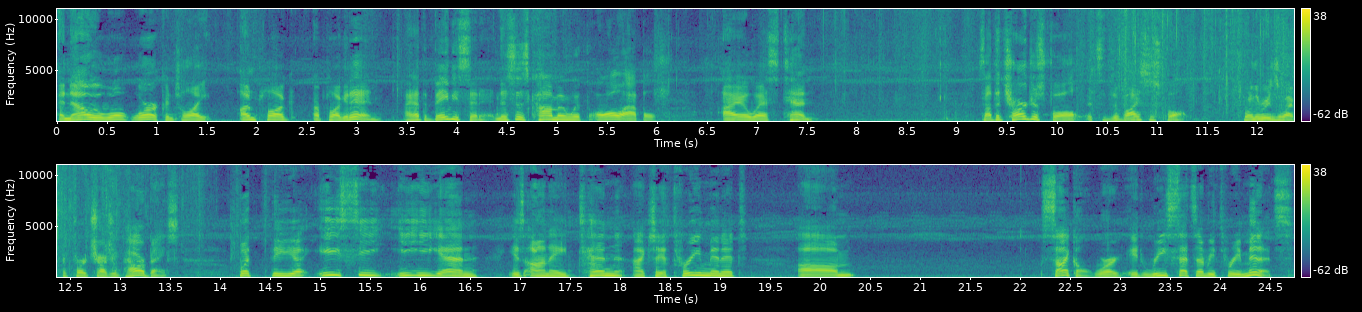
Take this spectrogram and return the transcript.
And now it won't work until I unplug or plug it in. I have to babysit it. And this is common with all Apple iOS 10. It's not the charger's fault, it's the device's fault. It's one of the reasons why I prefer charging power banks. But the uh, ECEEN is on a 10, actually a three minute um, cycle where it resets every three minutes.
